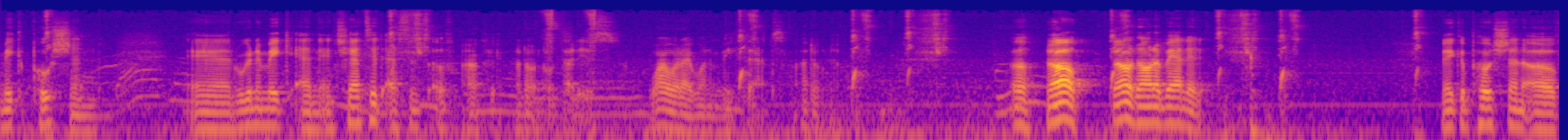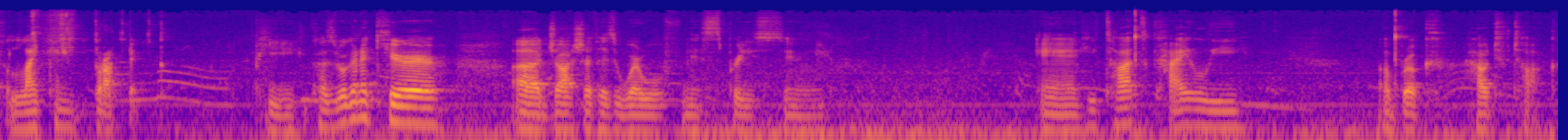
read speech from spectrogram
make a potion. And we're gonna make an enchanted essence of okay I don't know what that is. Why would I want to make that? I don't know. Oh no no don't abandon it. Make a potion of lycanthropic P because we're gonna cure uh, Josh of his werewolfness pretty soon. And he taught Kylie a Brooke how to talk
